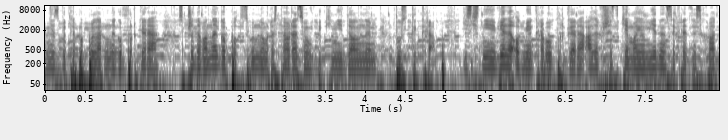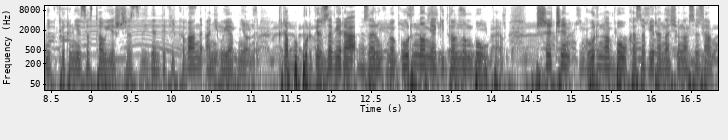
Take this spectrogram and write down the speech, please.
niezwykle popularnego burgera sprzedawanego pod słynną restauracją w Bikini Dolnym Pusty Krab. Istnieje wiele odmian kraboburgera, ale wszystkie mają jeden sekretny składnik, który nie został jeszcze zidentyfikowany ani ujawniony. Kraboburger zawiera zarówno górną, jak i dolną bułkę. Przy czym górna bułka zawiera nasiona sezamu.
